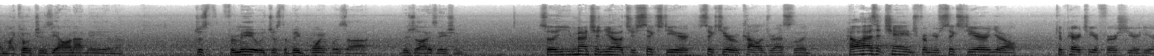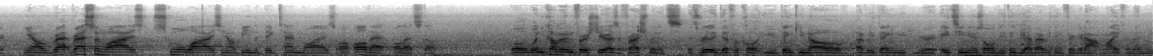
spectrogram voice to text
and my coaches yelling at me and uh, just for me it was just a big point was uh, visualization. So you mentioned, you know, it's your sixth year, sixth year of college wrestling. How has it changed from your sixth year, you know, compared to your first year here? You know, re- wrestling wise, school wise, you know, being the Big Ten wise, all, all that, all that stuff. Well, when you come in first year as a freshman, it's it's really difficult. You think you know everything. You're 18 years old. You think you have everything figured out in life, and then you,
